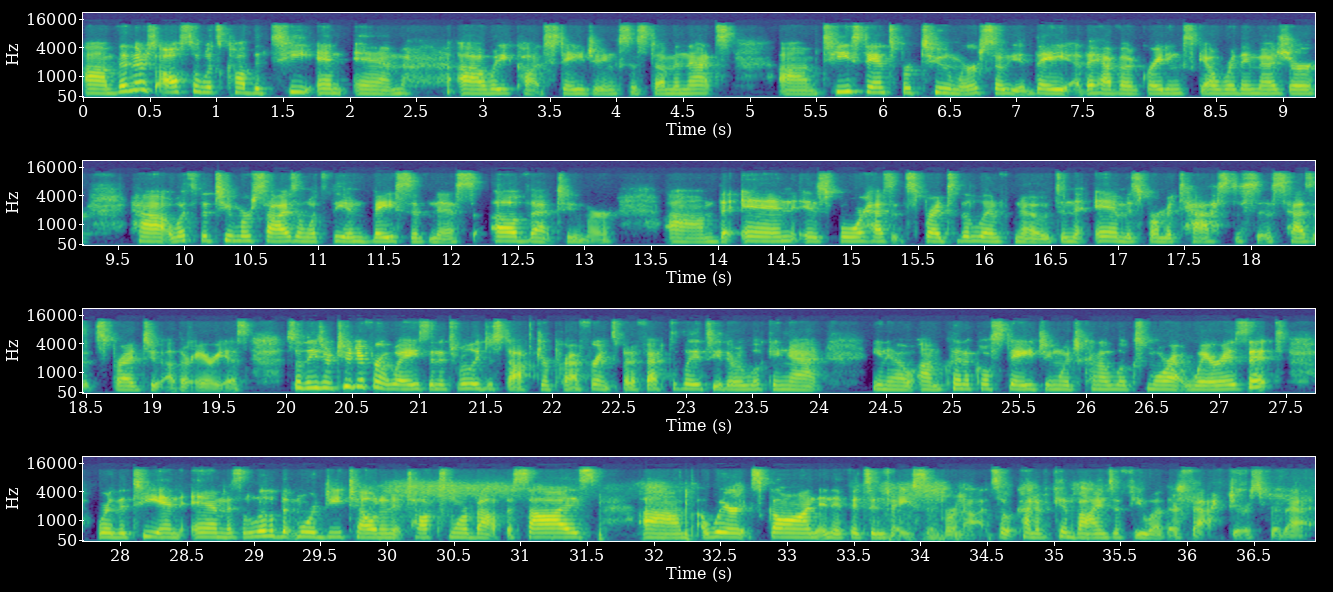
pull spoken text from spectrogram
Um, then there's also what's called the TNM, uh, what do you call it, staging system, and that's um, T stands for tumor. So they they have a grading scale where they measure how what's the tumor size and what's the invasiveness of that tumor. Um, the N is for has it spread to the lymph nodes, and the M is for metastasis, has it spread to other areas. So these are two different ways, and it's really just doctor preference. But effectively, it's either looking at you know um, clinical staging, which kind of looks more at where is it, where the TNM is a little bit more detailed and it talks more about the size um, where it's gone and if it's invasive or not. So it kind of combines a few other factors for that.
